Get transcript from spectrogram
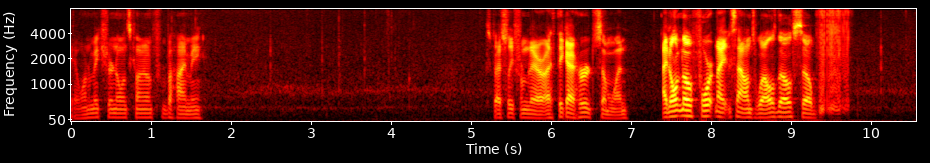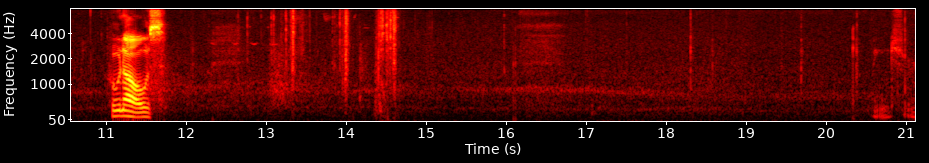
Okay, I want to make sure no one's coming up from behind me. Especially from there. I think I heard someone. I don't know Fortnite sounds well, though, so... Who knows? Making sure.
